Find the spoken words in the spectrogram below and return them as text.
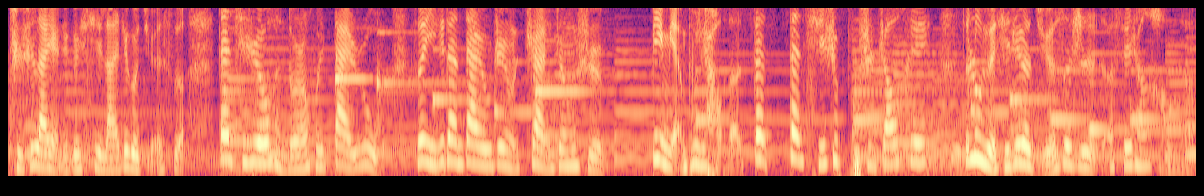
只是来演这个戏，来这个角色。但其实有很多人会代入，所以一旦代入这种战争是避免不了的。但但其实不是招黑，对陆雪琪这个角色是非常好的。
